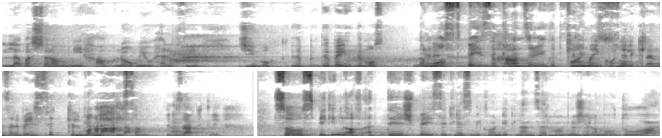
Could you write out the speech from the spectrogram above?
لبشرة منيحة و glowy و healthy جيبوا the, the, the most The most basic cleanser you could كل ما find يكون. ال cleanser basic كل ما أحسن. آه. exactly. So speaking of قديش basic لازم يكون ال cleanser هون. بنجي لموضوع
